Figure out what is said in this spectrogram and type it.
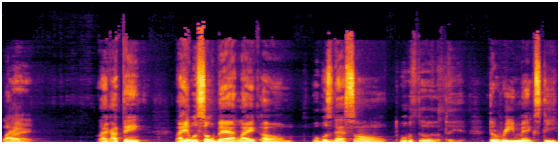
like right. like I think like it was so bad. Like um, what was that song? What was the the, the remix? The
